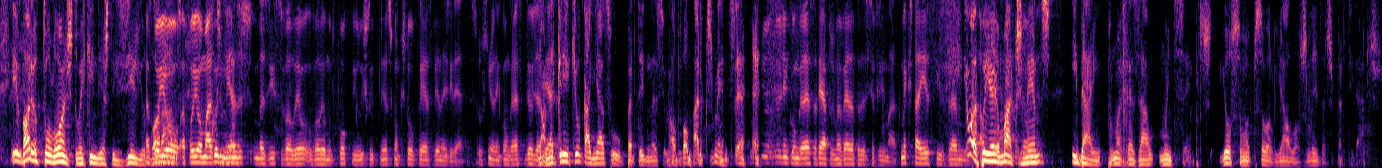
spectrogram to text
Embora eu estou longe, estou aqui neste exílio apoiou, Apoiou Marcos Mendes, mas isso valeu, valeu muito pouco e o Luís Filipe Menezes conquistou o PSD nas diretas. O senhor em Congresso deu-lhe... Não, mas queria que eu ganhasse o Partido Nacional para o Marcos Mendes. O senhor deu-lhe em Congresso até à primavera para se afirmar. Como é que está esse exame? Eu apoiei o Marcos Mendes e bem, por uma razão muito simples. Eu sou uma pessoa leal aos líderes partidários.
